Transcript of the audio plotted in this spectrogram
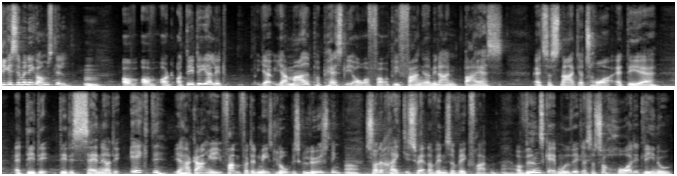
de kan simpelthen ikke omstille. Mm. Og, og, og, og det er det, jeg er lidt... Jeg, jeg er meget påpasselig over for at blive fanget af min egen bias. At så snart jeg tror, at det er at det er det, det er det sande og det ægte, jeg har gang i, frem for den mest logiske løsning, uh. så er det rigtig svært at vende sig væk fra den. Uh-huh. Og videnskaben udvikler sig så hurtigt lige nu,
